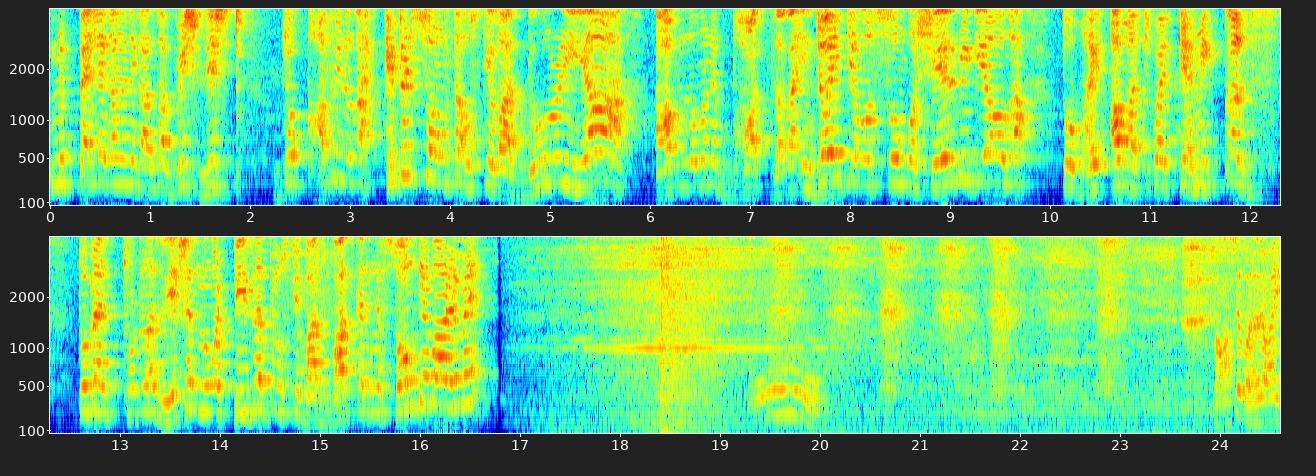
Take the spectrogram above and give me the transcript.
उन्होंने पहले गाना निकाला था विश लिस्ट जो काफ़ी ज़्यादा हिटेड सॉन्ग था। उसके बाद दूरिया, आप लोगों ने बहुत ज़्यादा इंजॉय किया। उस सॉन्ग को शेयर भी किया होगा। तो भाई, अब आ चुका है केमिकल्स तो मैं थोड़ा रिएक्शन लूँगा टीजर पे, उसके बाद बात करेंगे सॉन्ग के बारे में। साँसें भर रहे भाई।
